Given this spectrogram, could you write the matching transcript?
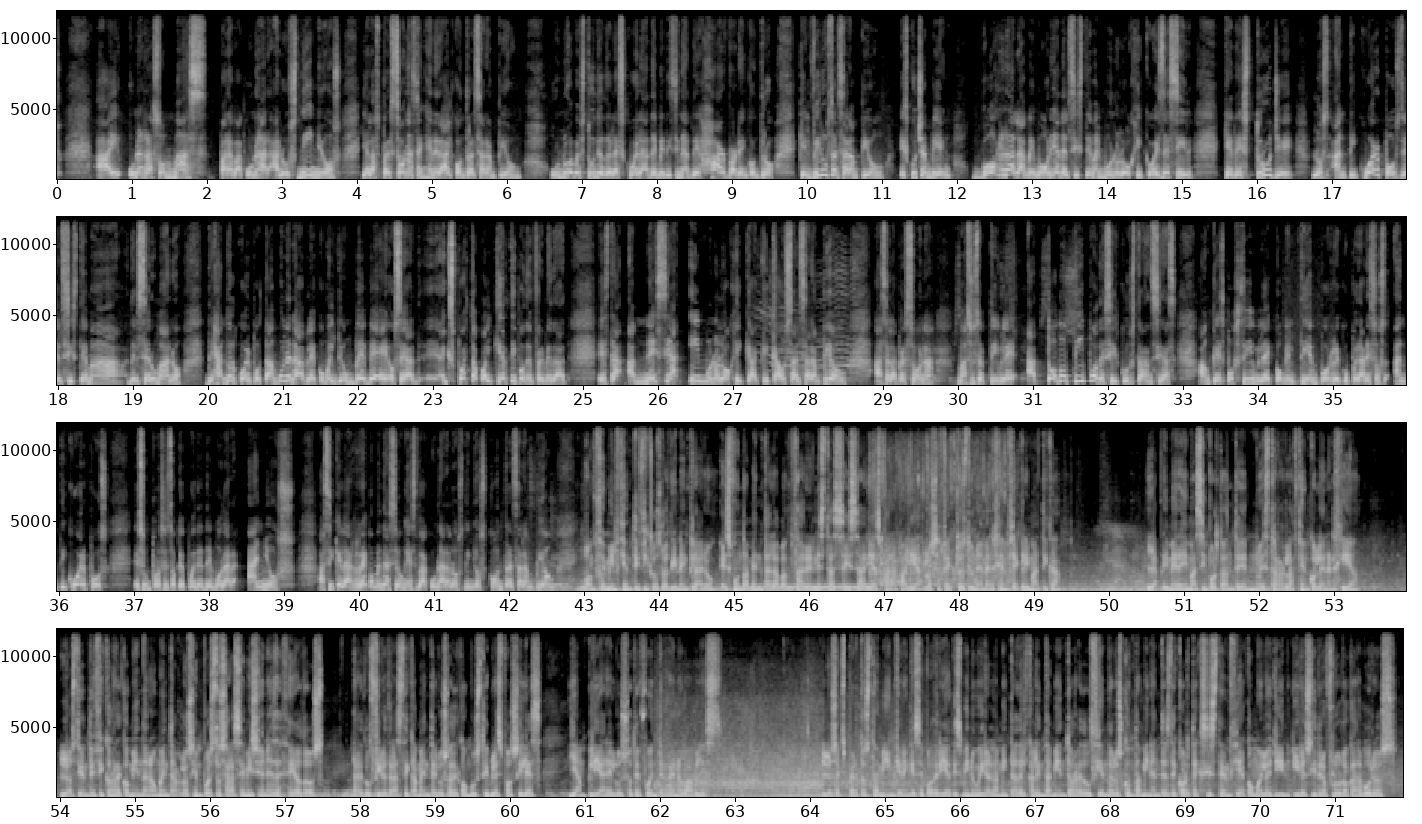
Hay una razón más para vacunar a los niños y a las personas en general contra el sarampión. Un nuevo estudio de la Escuela de Medicina de Harvard encontró que el virus del sarampión, escuchen bien, borra la memoria del sistema inmunológico, es decir, que destruye los anticuerpos del sistema del ser humano, dejando el cuerpo tan vulnerable como el de un bebé, o sea, eh, expuesto a cualquier tipo de enfermedad. Esta amnesia inmunológica que causa el sarampión hace a la persona más susceptible a todo tipo de circunstancias. Aunque es posible con el tiempo recuperar esos anticuerpos, es un proceso que puede demorar años. Así que la recomendación es vacunar a los niños contra el sarampión. 11.000 científicos lo tienen claro. Es fundamental avanzar en estas seis áreas para paliar los efectos de una emergencia climática. La primera y más importante, nuestra relación con la energía. Los científicos recomiendan aumentar los impuestos a las emisiones de CO2, reducir drásticamente el uso de combustibles fósiles y ampliar el uso de fuentes renovables. Los expertos también creen que se podría disminuir a la mitad el calentamiento reduciendo los contaminantes de corta existencia como el hollín y los hidrofluorocarburos.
